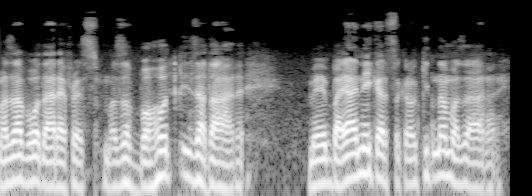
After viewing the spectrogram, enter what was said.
मज़ा बहुत आ रहा है फ्रेंड्स, मज़ा बहुत ही ज़्यादा आ रहा है। मैं बयान नहीं कर सक रहा हूँ, कितना मज़ा आ रहा है।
